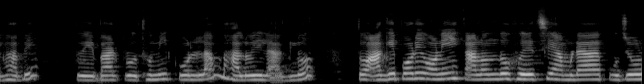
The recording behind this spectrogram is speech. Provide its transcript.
এভাবে। তো এবার প্রথমই করলাম, ভালোই লাগল। তো আগে পরে অনেক আনন্দ হয়েছে। আমরা পুজোর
